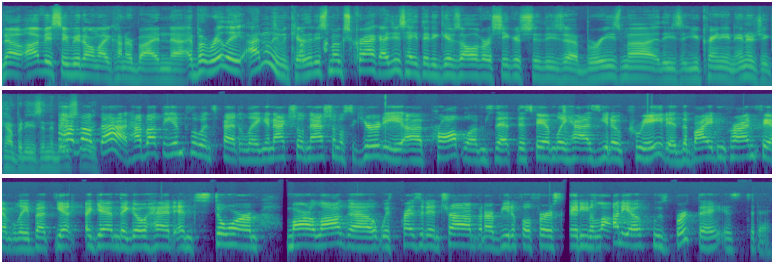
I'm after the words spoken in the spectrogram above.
No, obviously we don't like Hunter Biden, uh, but really, I don't even care that he smokes crack. I just hate that he gives all of our secrets to these uh, Burisma, these uh, Ukrainian energy companies, and then How about that? How about the influence peddling and actual national security uh, problems that this family has, you know, created, the Biden crime family? But yet again, they go ahead and storm Mar-a-Lago with President Trump and our beautiful First Lady Melania, whose birthday is today.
